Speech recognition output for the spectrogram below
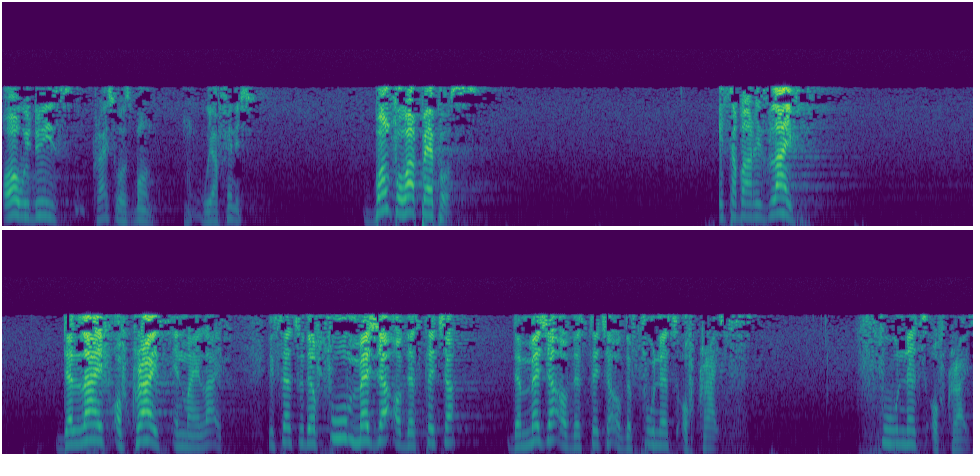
All we do is Christ was born. We are finished. Born for what purpose? It's about his life. The life of Christ in my life. He says, to the full measure of the stature, the measure of the stature of the fullness of Christ. Fullness of Christ.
